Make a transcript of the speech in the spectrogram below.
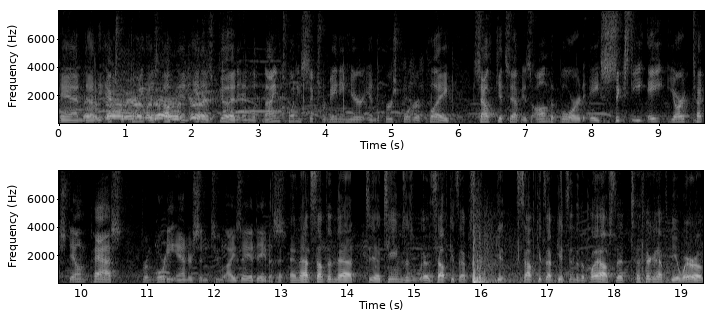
And uh, the extra point is up, and it is good. And with 9:26 remaining here in the first quarter of play, South Kitsap is on the board. A 68-yard touchdown pass from Gordy Anderson to Isaiah Davis. And that's something that uh, teams, as, as South Kitsap get, South Kitsap gets into the playoffs, that uh, they're going to have to be aware of.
